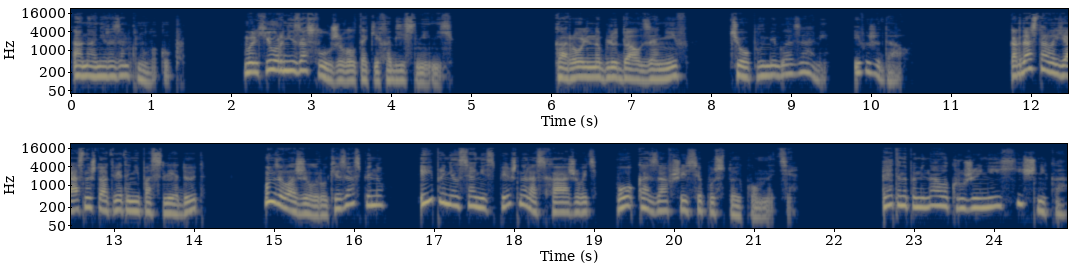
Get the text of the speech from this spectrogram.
Она не разомкнула губ. Вальхиор не заслуживал таких объяснений. Король наблюдал за Нив теплыми глазами и выжидал. Когда стало ясно, что ответа не последует, он заложил руки за спину и принялся неспешно расхаживать по казавшейся пустой комнате. Это напоминало кружение хищника,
